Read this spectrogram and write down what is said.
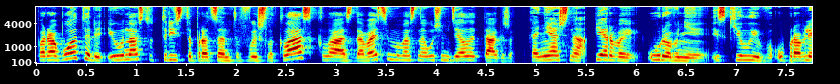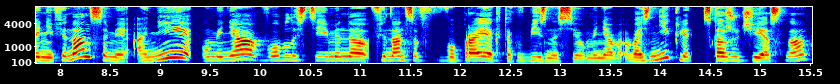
поработали, и у нас тут 300% вышло. Класс, класс, давайте мы вас научим делать так же. Конечно, первый уровни и скиллы в управлении финансами, они у меня в области именно финансов в проектах, в бизнесе у меня возникли. Скажу честно,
